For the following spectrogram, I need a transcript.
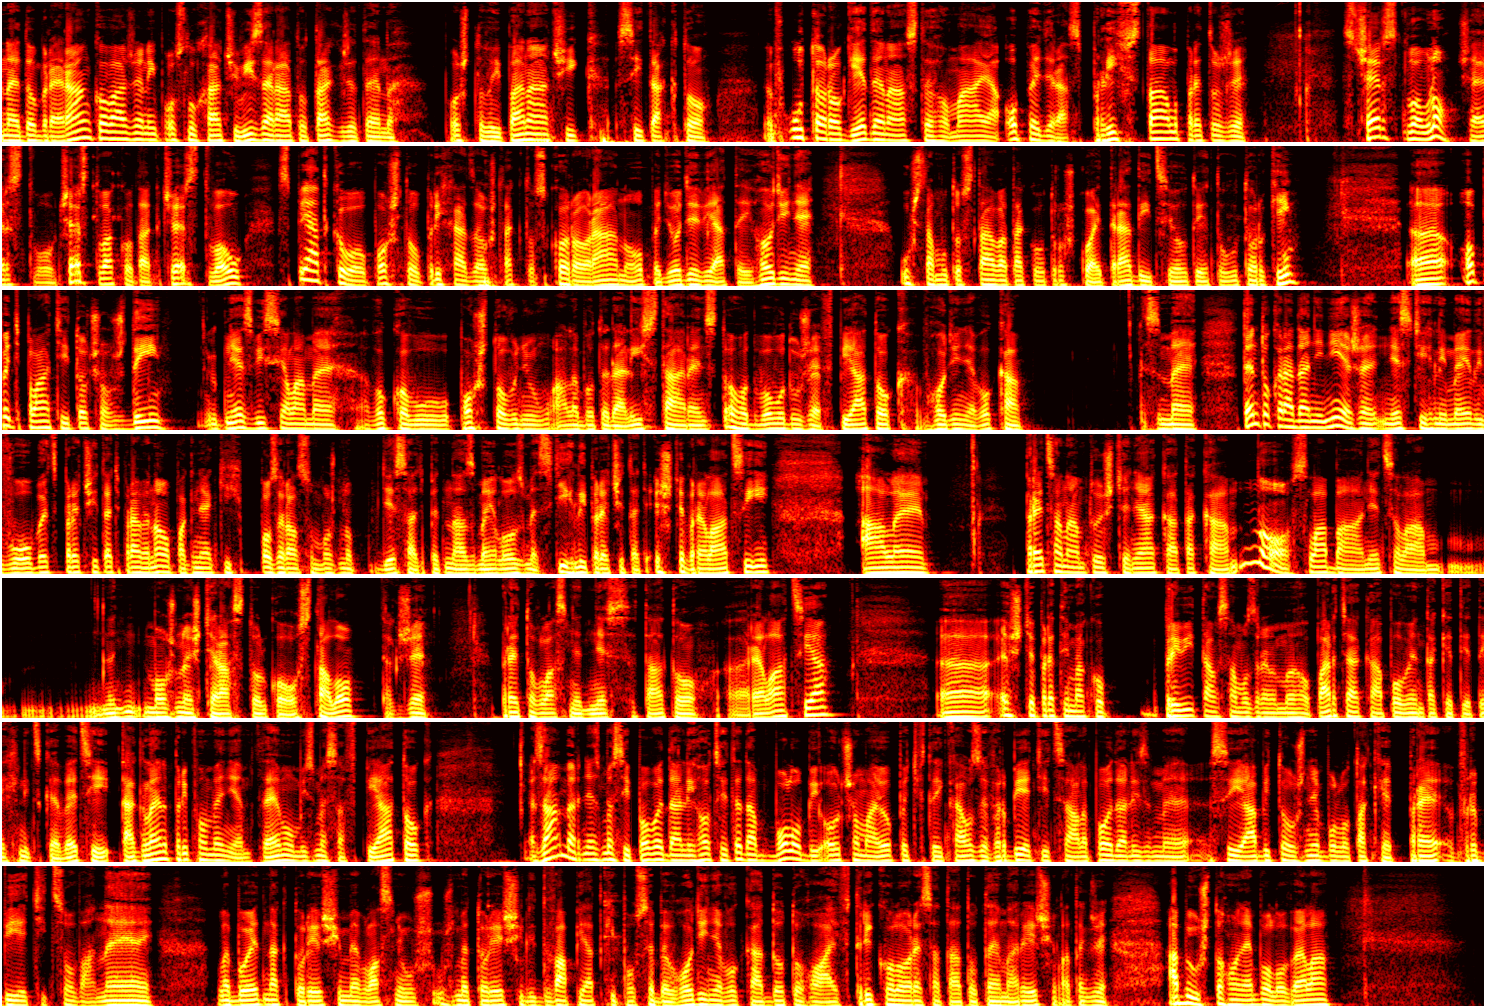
príjemné dobré ránko, vážení poslucháči. Vyzerá to tak, že ten poštový panáčik si takto v útorok 11. mája opäť raz privstal, pretože s čerstvou, no čerstvou, čerstvo ako tak čerstvou, s piatkovou poštou prichádza už takto skoro ráno, opäť o 9. hodine. Už sa mu to stáva takou trošku aj tradíciou tieto útorky. Uh, opäť platí to, čo vždy dnes vysielame vlkovú poštovňu, alebo teda listáreň z toho dôvodu, že v piatok v hodine vlka sme tentokrát ani nie, že nestihli maily vôbec prečítať, práve naopak nejakých, pozeral som možno 10-15 mailov, sme stihli prečítať ešte v relácii, ale predsa nám tu ešte nejaká taká, no slabá, necelá, možno ešte raz toľko ostalo, takže preto vlastne dnes táto relácia. Ešte predtým, ako privítam samozrejme môjho parťáka a poviem také tie technické veci, tak len pripomeniem tému, my sme sa v piatok Zámerne sme si povedali, hoci teda bolo by o čom aj opäť v tej kauze Vrbietice, ale povedali sme si, aby to už nebolo také prevrbieticované, lebo jednak to riešime, vlastne už, už sme to riešili dva piatky po sebe v hodine vlka, do toho aj v trikolore sa táto téma riešila, takže aby už toho nebolo veľa,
